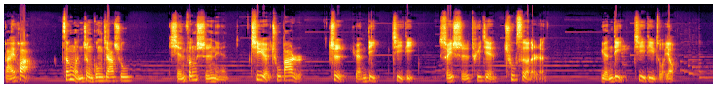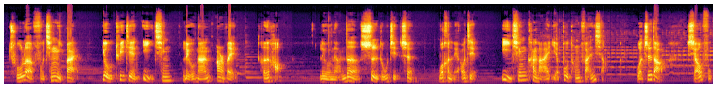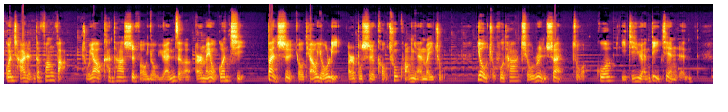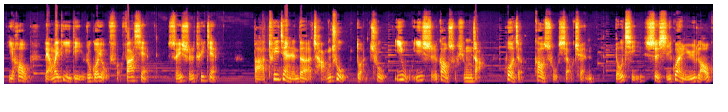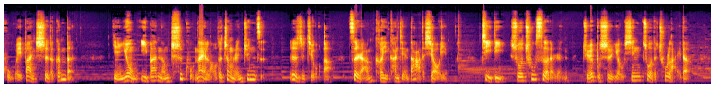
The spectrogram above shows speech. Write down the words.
白话，曾文正公家书，咸丰十年七月初八日，至元帝、祭帝，随时推荐出色的人。元帝、祭帝左右，除了辅卿以外，又推荐义卿、柳南二位，很好。柳南的适读谨慎，我很了解。义卿看来也不同凡响。我知道小府观察人的方法。主要看他是否有原则而没有官气，办事有条有理而不是口出狂言为主。又嘱咐他求润帅、左郭以及元帝见人，以后两位弟弟如果有所发现，随时推荐，把推荐人的长处、短处一五一十告诉兄长，或者告诉小泉，尤其是习惯于劳苦为办事的根本。引用一般能吃苦耐劳的正人君子，日子久了，自然可以看见大的效应。季帝说：“出色的人，绝不是有心做得出来的。”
